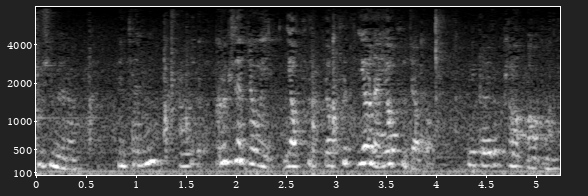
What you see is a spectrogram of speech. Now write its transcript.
조심해라. 괜찮니? 아 그렇게 설정이 옆으로, 옆으로, 이현아, 옆으로 잡아. 그러니까 이렇게. 어, 어, 어.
